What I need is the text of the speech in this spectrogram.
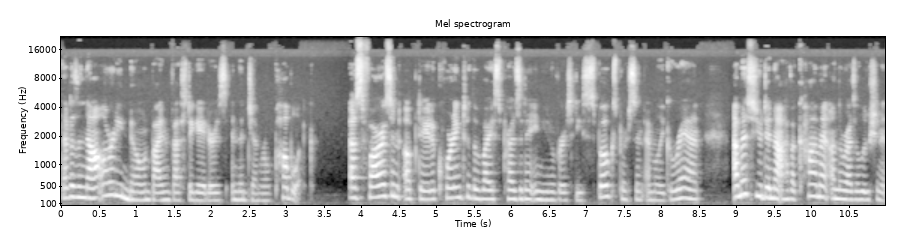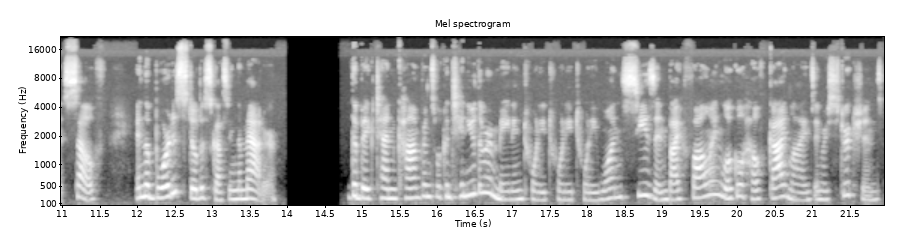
that is not already known by investigators and the general public. As far as an update, according to the Vice President and University spokesperson Emily Guerrant, MSU did not have a comment on the resolution itself, and the board is still discussing the matter. The Big Ten Conference will continue the remaining 2020 21 season by following local health guidelines and restrictions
